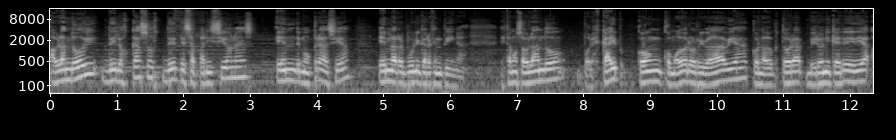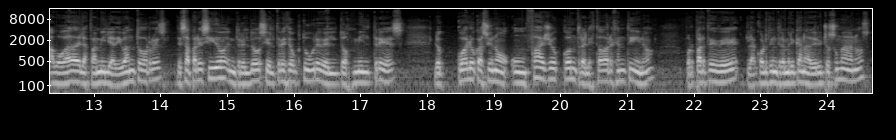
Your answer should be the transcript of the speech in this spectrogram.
hablando hoy de los casos de desapariciones en democracia en la República Argentina. Estamos hablando por Skype con Comodoro Rivadavia, con la doctora Verónica Heredia, abogada de la familia de Iván Torres, desaparecido entre el 2 y el 3 de octubre del 2003, lo cual ocasionó un fallo contra el Estado argentino por parte de la Corte Interamericana de Derechos Humanos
